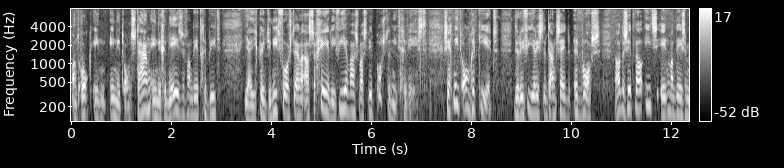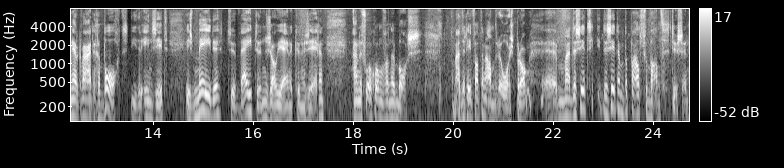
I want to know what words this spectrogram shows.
Want ook in, in het ontstaan, in de genezen van dit gebied... ja, je kunt je niet voorstellen, als er geen rivier was... was dit bos er niet geweest. Ik zeg niet omgekeerd. De rivier is er dankzij het bos. Nou, er zit wel iets in, want deze merkwaardige bocht die erin zit... is mede te wijten, zou je eigenlijk kunnen zeggen... aan het voorkomen van het bos. Maar dat heeft wat een andere oorsprong. Uh, maar er zit, er zit een bepaald verband tussen.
